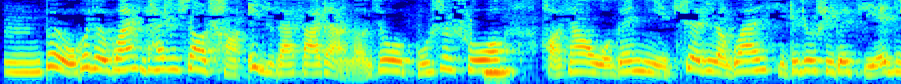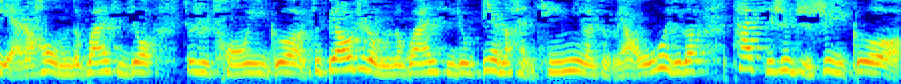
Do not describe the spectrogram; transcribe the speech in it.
嗯，对，我会觉得关系它是需要长一直在发展的，就不是说好像我跟你确立了关系，这就是一个节点，然后我们的关系就就是从一个就标志着我们的关系就变得很亲密了，怎么样？我会觉得它其实只是一个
